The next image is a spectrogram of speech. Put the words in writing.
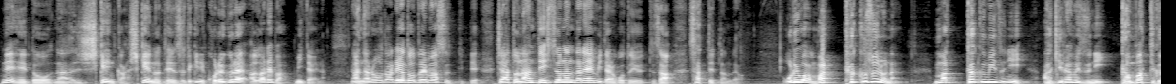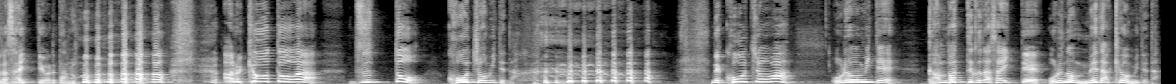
ね、えっ、ー、と、な、試験か、試験の点数的にこれぐらい上がれば、みたいな。あ、なるほど、ありがとうございますって言って、じゃああと何点必要なんだね、みたいなこと言ってさ、去ってったんだよ。俺は全くそういうのない。全く見ずに、諦めずに、頑張ってくださいって言われたの。あの、教頭は、ずっと校長見てた。で、校長は、俺を見て、頑張ってくださいって、俺の目だけを見てた。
